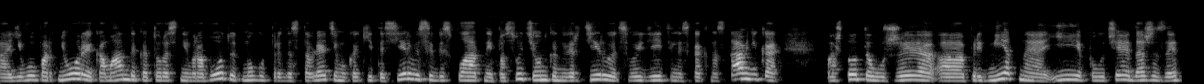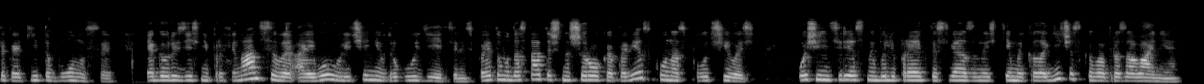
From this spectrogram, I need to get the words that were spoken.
его партнеры и команды, которые с ним работают, могут предоставлять ему какие-то сервисы бесплатные. По сути, он конвертирует свою деятельность как наставника во что-то уже а, предметное и получает даже за это какие-то бонусы. Я говорю здесь не про финансовые, а его увлечение в другую деятельность. Поэтому достаточно широкая повестка у нас получилась. Очень интересные были проекты, связанные с темой экологического образования.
